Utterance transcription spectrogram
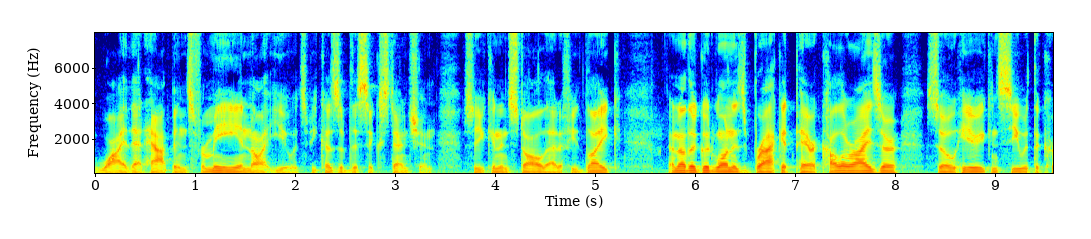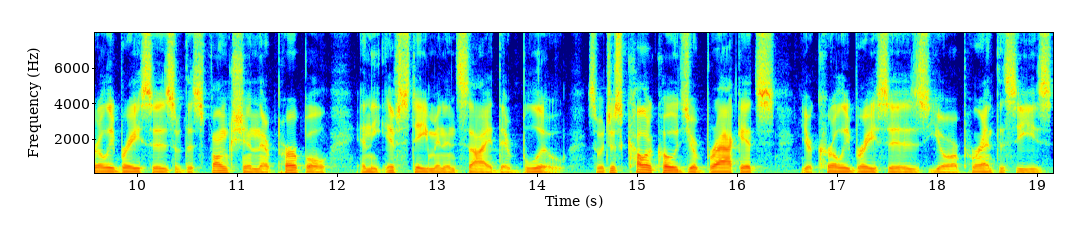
why that happens for me and not you. It's because of this extension. So you can install that if you'd like. Another good one is bracket pair colorizer. So here you can see with the curly braces of this function, they're purple, and the if statement inside, they're blue. So it just color codes your brackets, your curly braces, your parentheses,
